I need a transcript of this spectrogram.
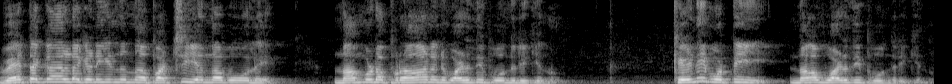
വേട്ടക്കാരുടെ കെണിയിൽ നിന്ന് പക്ഷി എന്ന പോലെ നമ്മുടെ പ്രാണൻ വഴുതി പോന്നിരിക്കുന്നു. കെണി പൊട്ടി നാം വഴുതി പോന്നിരിക്കുന്നു.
